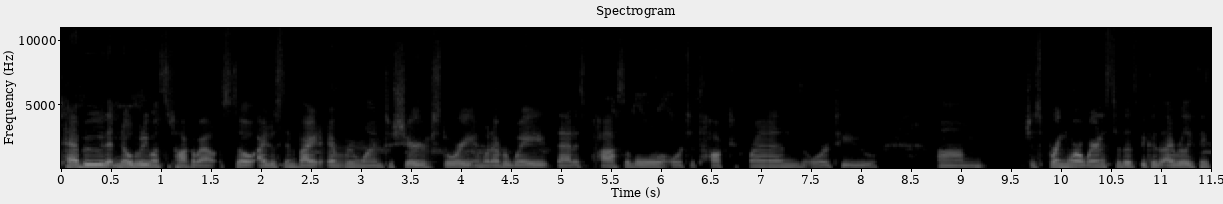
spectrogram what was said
taboo that nobody wants to talk about. So I just invite everyone to share your story in whatever way that is possible, or to talk to friends, or to um, just bring more awareness to this because I really think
